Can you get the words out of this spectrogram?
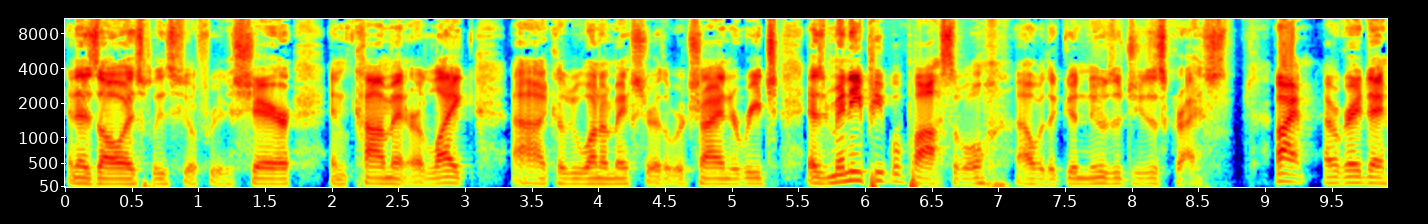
And as always, please feel free to share and comment or like, because uh, we want to make sure that we're trying to reach as many people possible uh, with the good news of Jesus Christ. All right. Have a great day.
